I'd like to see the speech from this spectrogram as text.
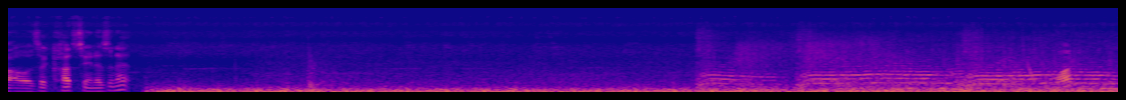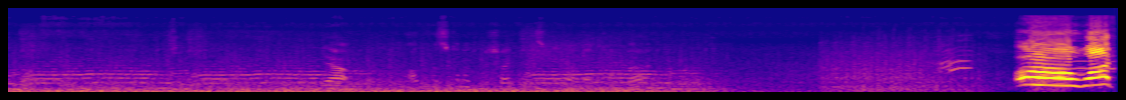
Uh oh, it's a cutscene, isn't it? What? the- Yeah, I'm just gonna check this out and come back. Oh, what?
